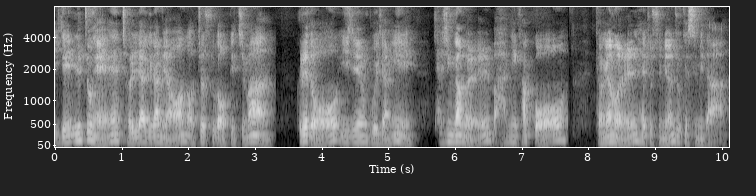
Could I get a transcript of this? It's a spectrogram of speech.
이게 일종의 전략이라면 어쩔 수가 없겠지만 그래도 이재용 부회장이 자신감을 많이 갖고 경영을 해줬으면 좋겠습니다.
